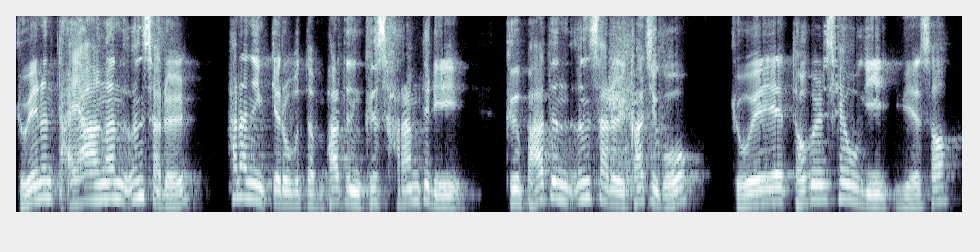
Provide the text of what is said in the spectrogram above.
교회는 다양한 은사를 하나님께로부터 받은 그 사람들이 그 받은 은사를 가지고 교회의 덕을 세우기 위해서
